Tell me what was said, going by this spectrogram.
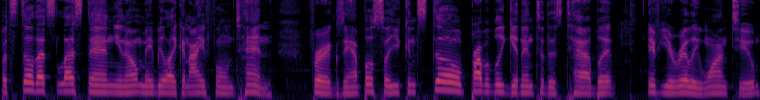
But still, that's less than, you know, maybe like an iPhone 10, for example. So you can still probably get into this tablet if you really want to.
